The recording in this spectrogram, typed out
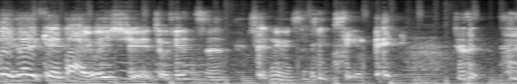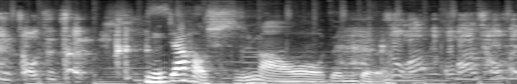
妹在 gay 吧也会学九天之玄女指定姐妹，就是超智障。你们家好时髦哦，真的可的是。我妈我妈超反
